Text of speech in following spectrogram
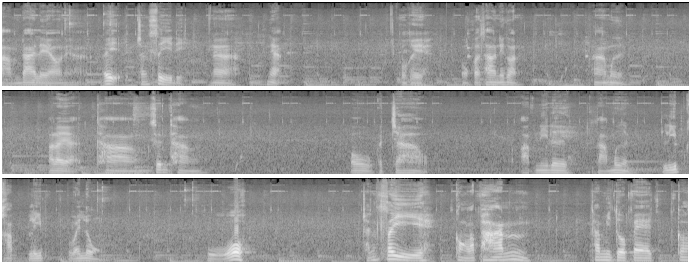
3 ได้แล้วนะฮะ เอ้ยชั้น 4 ดินะเนี่ย โอเคผมก็สร้างนี้ก่อนห้าหมื่นอะไรอะทางเส้นทาง โอ้พระเจ้า อัพนี้เลยสามหมื่นลิฟต์ครับลิฟต์ไว้ลง โห ชั้นสี่กล่องละพัน ถ้ามีตัวแปรก็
